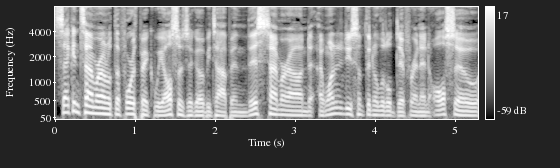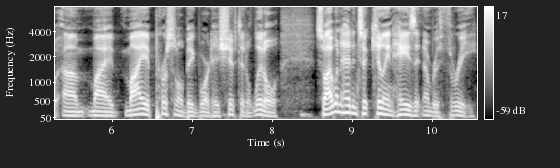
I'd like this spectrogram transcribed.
Second time around with the fourth pick, we also took Obi Toppin. This time around, I wanted to do something a little different, and also um, my my personal big board has shifted a little, so I went ahead and took Killian Hayes at number three,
